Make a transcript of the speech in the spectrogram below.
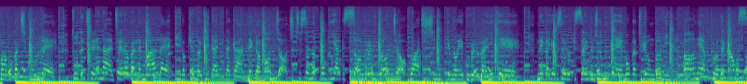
바보같이 굴래 도대체 날 데려갈래 말래. 이렇게 널 기다리다가 내가 먼저 지쳐서 널 포기하겠어. 그러니 던져봐 자신있게 너의 고백을 나에게. 내가 여기서 이렇게 사인을 주는데 뭐가 두려운 거니? 어내 앞으로 다가왔어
